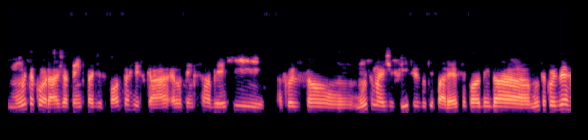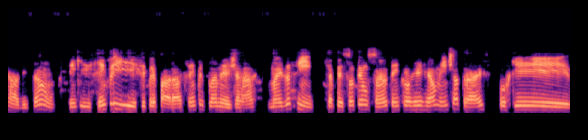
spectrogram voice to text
muita coragem, ela tem que estar disposta a arriscar, ela tem que saber que as coisas são muito mais difíceis do que parecem, podem dar muita coisa errada. Então, tem que sempre se preparar, sempre planejar, mas assim, se a pessoa tem um sonho, tem que correr realmente atrás, porque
